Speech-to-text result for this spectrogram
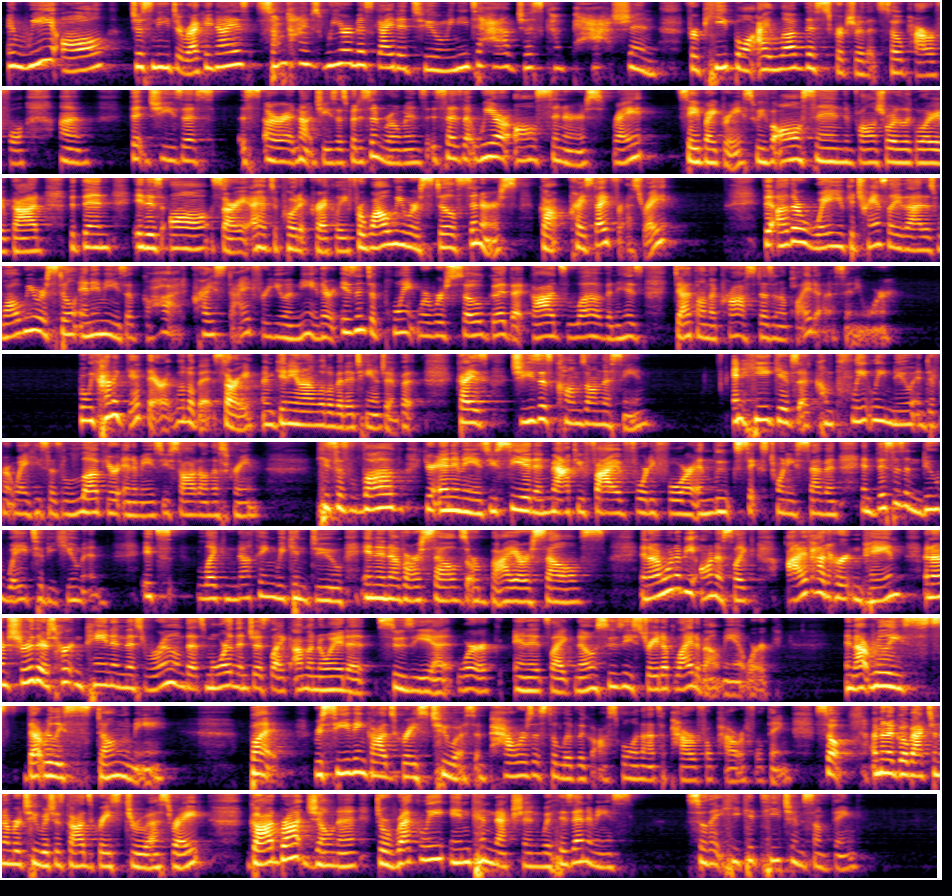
And we all just need to recognize sometimes we are misguided too, and we need to have just compassion for people. I love this scripture that's so powerful um, that Jesus, or not Jesus, but it's in Romans. It says that we are all sinners, right? Saved by grace. We've all sinned and fallen short of the glory of God. But then it is all, sorry, I have to quote it correctly. For while we were still sinners, God, Christ died for us, right? The other way you could translate that is while we were still enemies of God, Christ died for you and me. There isn't a point where we're so good that God's love and his death on the cross doesn't apply to us anymore. But we kind of get there a little bit. Sorry, I'm getting on a little bit of tangent. But guys, Jesus comes on the scene and he gives a completely new and different way. He says, Love your enemies. You saw it on the screen. He says, Love your enemies. You see it in Matthew 5 44 and Luke 6 27. And this is a new way to be human. It's like nothing we can do in and of ourselves or by ourselves. And I want to be honest, like I've had hurt and pain, and I'm sure there's hurt and pain in this room that's more than just like I'm annoyed at Susie at work. And it's like, no, Susie straight up lied about me at work. And that really, that really stung me. But receiving God's grace to us empowers us to live the gospel, and that's a powerful, powerful thing. So I'm going to go back to number two, which is God's grace through us, right? God brought Jonah directly in connection with his enemies so that he could teach him something.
